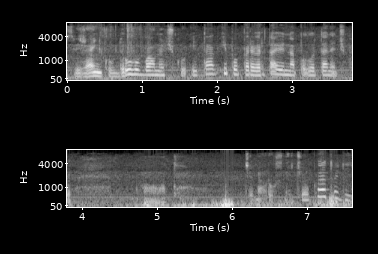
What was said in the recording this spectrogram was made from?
свіженьку в другу баночку і так, і поперевертаю на полотенечко. От. Чи на рушничок, а тоді.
